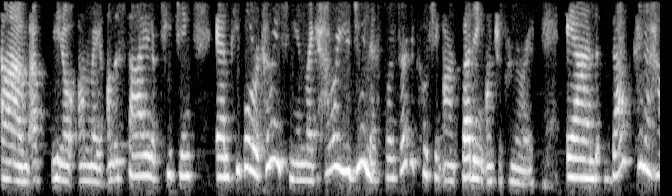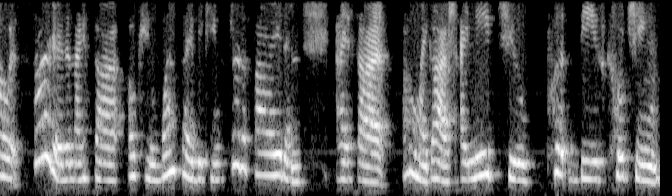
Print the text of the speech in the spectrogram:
um, you know, on my on the side of teaching. And people were coming to me and like, how are you doing this? So I started coaching on budding entrepreneurs, and that's kind of how it started. And I thought, okay, once I became certified, and I thought, oh my gosh, I need to put these coaching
